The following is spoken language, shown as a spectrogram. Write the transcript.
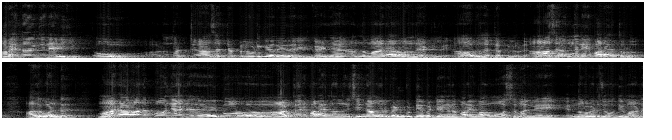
പറയുന്നത് ഇങ്ങനെയായിരിക്കും. ഓ അവൾ മറ്റേ ആ സെറ്റപ്പിലൂടെ കയറിയതായിരിക്കും കഴിഞ്ഞ അന്ന് മാരാർ പറഞ്ഞ കേട്ടില്ലേ? ആ ഒരു സെറ്റപ്പിലൂടെ ആ അങ്ങനെ പറയത്തുള്ളൂ. അതുകൊണ്ട് മാരാർ അതിപ്പോൾ ഞാൻ ഇപ്പോൾ ആൾക്കാർ പറയുന്നതെന്ന് വെച്ച് കഴിഞ്ഞാൽ അതൊരു പെൺകുട്ടിയെ പറ്റി അങ്ങനെ പറയുമ്പോൾ അത് മോശമല്ലേ എന്നുള്ളൊരു ചോദ്യമാണ്.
